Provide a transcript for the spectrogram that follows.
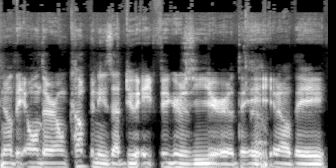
you know, they own their own companies that do eight figures a year. They, Yeah. you know, they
